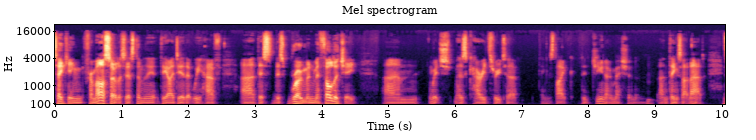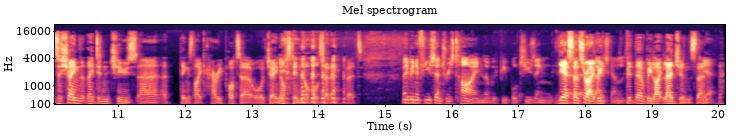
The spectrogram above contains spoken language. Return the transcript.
taking from our solar system the, the idea that we have uh, this this Roman mythology, um, which has carried through to things like the Juno mission and, and things like that. It's a shame that they didn't choose uh, uh, things like Harry Potter or Jane Austen novels. I think, but Maybe in a few centuries' time, there'll be people choosing. yes, uh, that's right. those We, kind of- but they'll be like legends then. Yeah.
